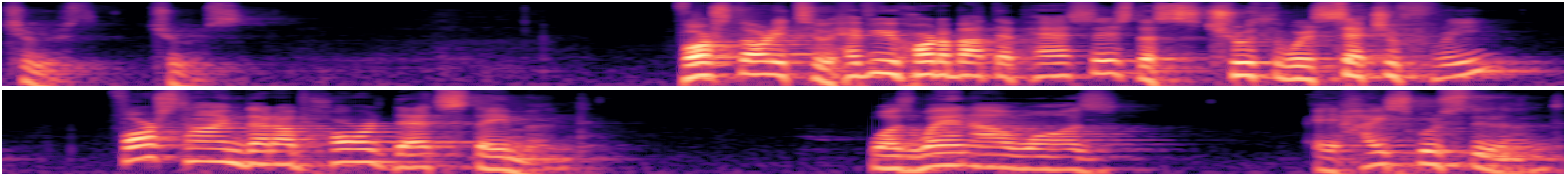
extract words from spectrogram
truth, truth. Verse 32 Have you heard about that passage? The truth will set you free. First time that I've heard that statement was when I was a high school student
